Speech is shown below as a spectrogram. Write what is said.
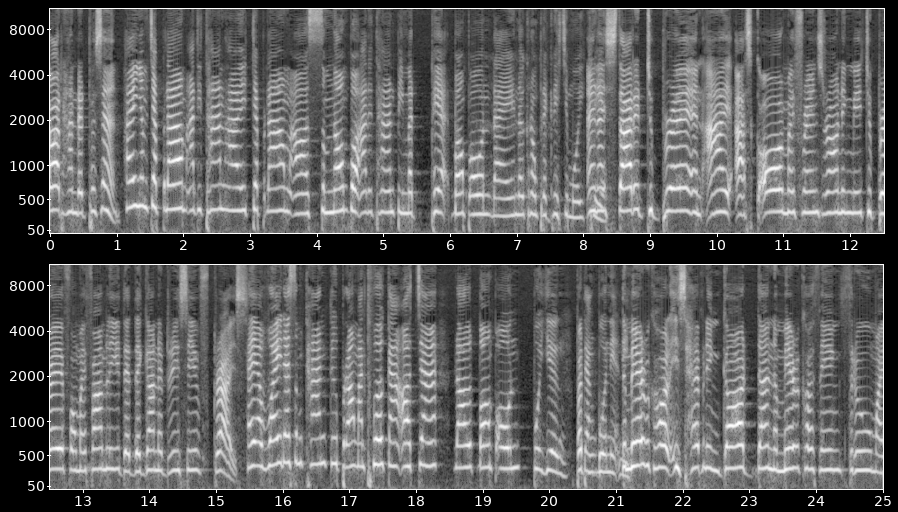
God 100%. ហើយខ្ញុំចាប់ផ្ដើមអធិដ្ឋានហើយចាប់ផ្ដើមអឺសំណូមពរអធិដ្ឋានពីមិត្តភ័ក្តិបងប្អូនដែលនៅក្នុងព្រះគ្រីស្ទជាមួយគ្នា And I started to pray and I asked all my friends surrounding me to pray for my family that they're gonna receive Christ. ហើយអ្វីដែលសំខាន់គឺព្រះអង្គបានធ្វើការអស្ចារ្យដល់បងប្អូន ពួកយើង But ទាំង4នាក់ The នេះ miracle is happening. God done a miracle thing through my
